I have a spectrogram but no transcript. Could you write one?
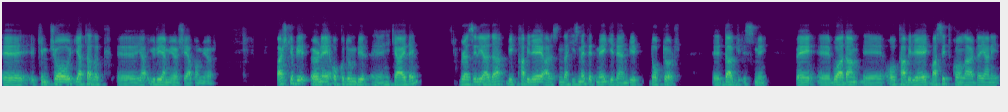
e, kim çoğu yatalık, e, yürüyemiyor, şey yapamıyor. Başka bir örneği okuduğum bir e, hikayede Brezilya'da bir kabile arasında hizmet etmeye giden bir doktor, e, Doug ismi ve e, bu adam e, o kabileye basit konularda yani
